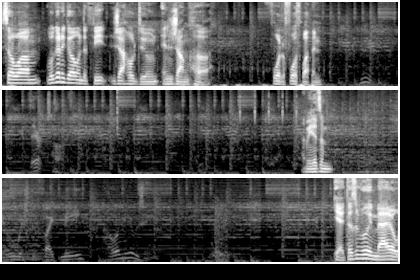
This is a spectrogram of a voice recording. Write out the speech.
So um, we're gonna go and defeat Xiahou Dun and Zhang He for the fourth weapon. I mean, it's a yeah, it doesn't really matter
